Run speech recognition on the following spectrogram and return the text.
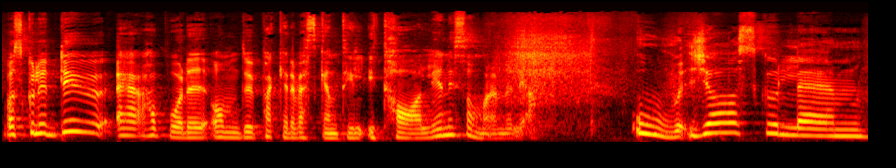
Vad skulle du eh, ha på dig om du packade väskan till Italien i sommar, Emilia? Oh, jag skulle mm,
